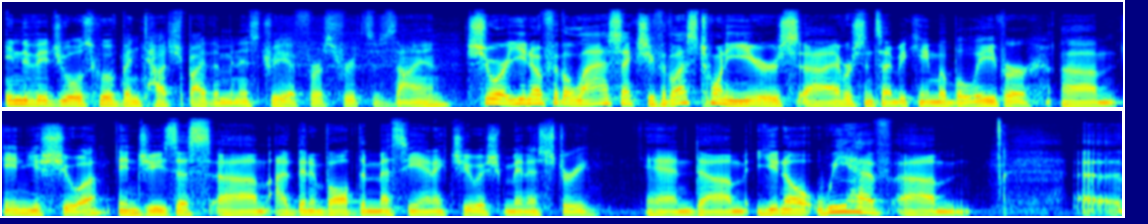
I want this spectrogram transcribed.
individuals who have been touched by the ministry of First Fruits of Zion? Sure. You know, for the last actually for the last twenty years, uh, ever since I became a believer um, in Yeshua, in Jesus, um, I've been involved in Messianic Jewish ministry, and um, you know, we have. Uh,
